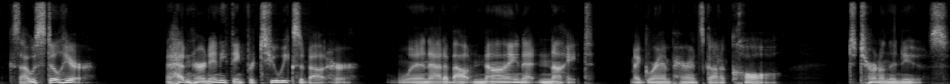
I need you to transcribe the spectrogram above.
because I was still here. I hadn't heard anything for two weeks about her, when at about nine at night, my grandparents got a call to turn on the news.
